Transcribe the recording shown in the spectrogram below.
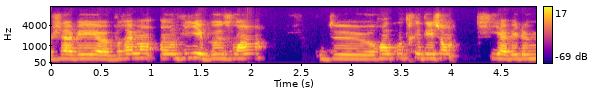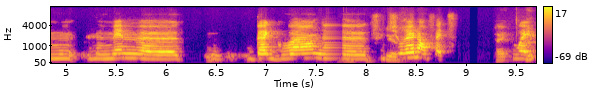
j'avais euh, vraiment envie et besoin de rencontrer des gens qui avaient le, même euh, background euh, culturel en fait. Ouais. Ouais.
